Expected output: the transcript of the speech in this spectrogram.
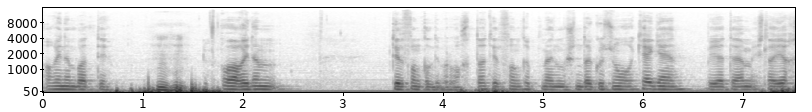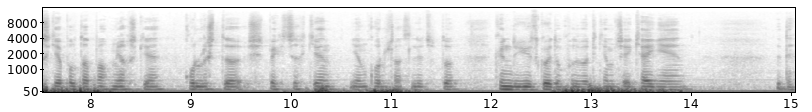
агайнем баатти ал агайдам телефон қылды бір убакытта телефон кылып мен мындай көчүңө келген бұл жерде эми иштер жакшы экен пул тапмакмын жакшы құрылысты курулушта иштебек жакшы экен ен курулуш асыл өтүптү күндө жүз койдон пул берді экен келген деді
